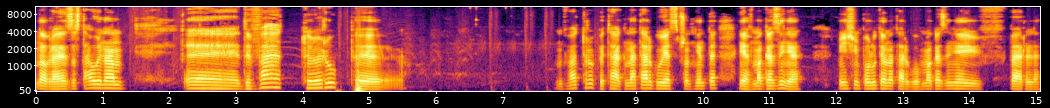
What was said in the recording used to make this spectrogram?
Dobra, zostały nam e, dwa trupy. Dwa trupy, tak. Na targu jest sprzątnięte. Nie, w magazynie. Mieliśmy porutę na targu. W magazynie i w perle.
